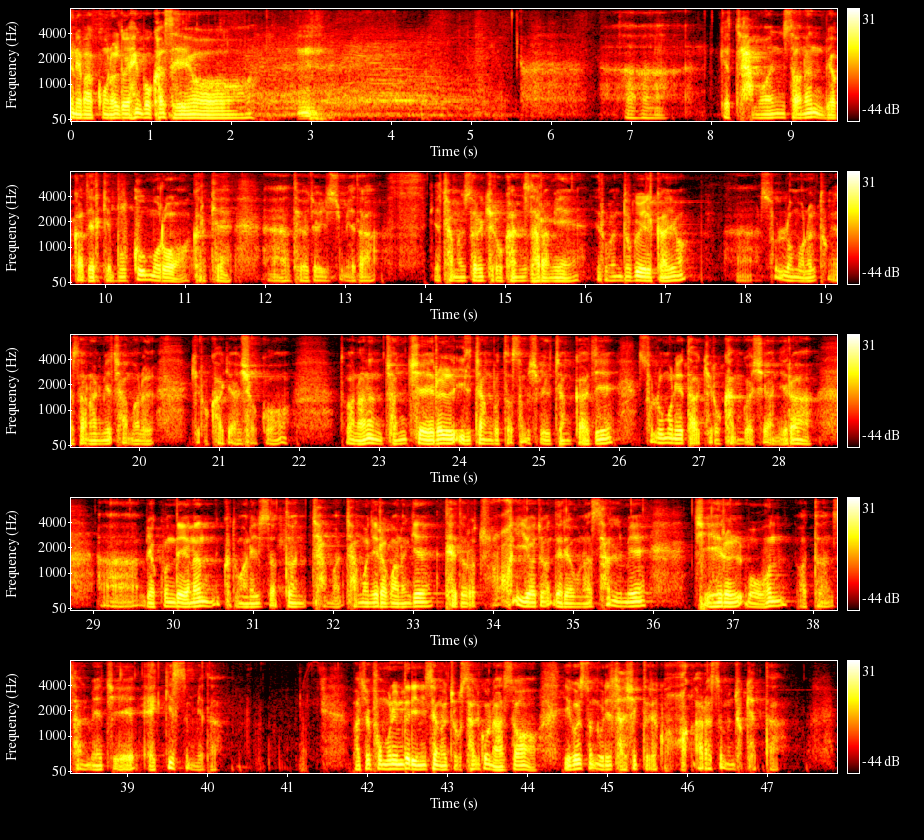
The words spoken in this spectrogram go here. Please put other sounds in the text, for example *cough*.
은혜 받고 오늘도 행복하세요. 음. 아, 잠언서는 몇 가지 이렇게 묶음으로 그렇게 아, 되어져 있습니다. 잠언서를 기록한 사람이 여러분 누구일까요? 아, 솔로몬을 통해서 하나님의 잠언을 기록하게 하셨고 또 하나는 전체를 1장부터 31장까지 솔로몬이 다 기록한 것이 아니라 아, 몇 군데에는 그동안에 있었던 잠언, 잠언이라고 하는 게 대대로 쭉 이어져 내려오는 삶의 지혜를 모은 어떤 삶의 지혜의 엑기스입니다. 마치 부모님들 인생을 쭉 살고 나서 이것은 우리 자식들이 꼭 알았으면 좋겠다.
